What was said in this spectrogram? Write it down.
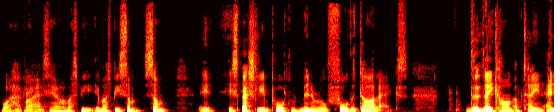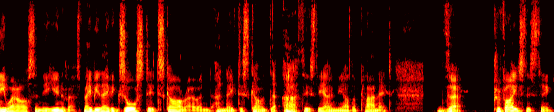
what have you. Right. You think, oh, it must be it must be some some especially important mineral for the Daleks that they can't obtain anywhere else in the universe. Maybe they've exhausted Skaro and, and they've discovered that Earth is the only other planet that provides this thing.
